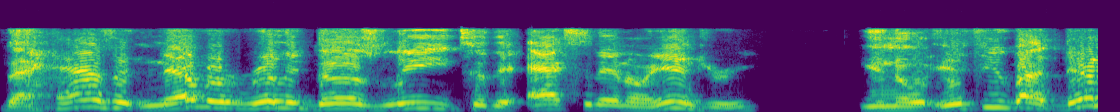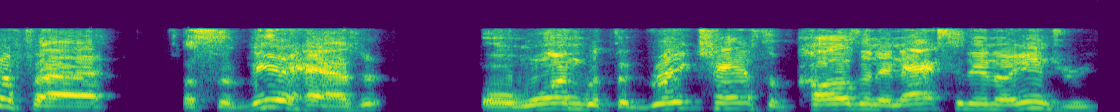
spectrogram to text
the hazard never really does lead to the accident or injury. You know, if you've identified a severe hazard or one with a great chance of causing an accident or injury,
